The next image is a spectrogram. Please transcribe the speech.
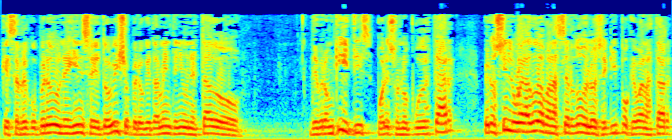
que se recuperó de un esguince de tobillo, pero que también tenía un estado de bronquitis, por eso no pudo estar, pero sin lugar a dudas van a ser dos de los equipos que van a estar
